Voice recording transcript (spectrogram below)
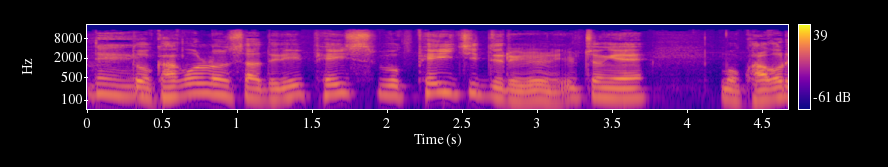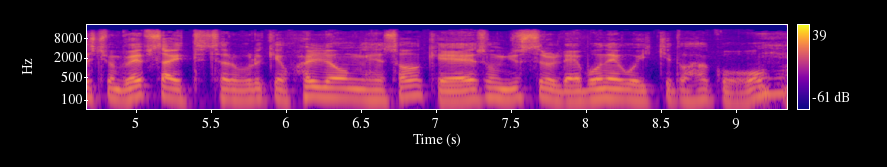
네. 또 각 언론사들이 페이스북 페이지들을 일종의 뭐 과거로 치면 웹사이트처럼 그렇게 활용해서 계속 뉴스를 내보내고 있기도 하고 예.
